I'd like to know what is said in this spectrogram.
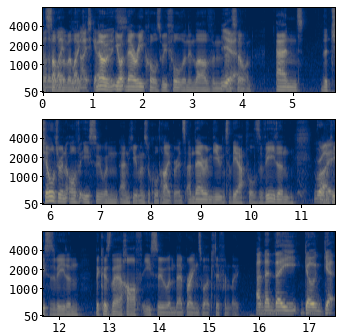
and some of them are like, nice no, you're, they're equals. We've fallen in love, and, and so on. And the children of Isu and, and humans were called hybrids, and they're immune to the apples of Eden, Right. the pieces of Eden, because they're half Isu and their brains work differently. And then they go and get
